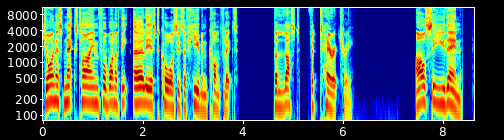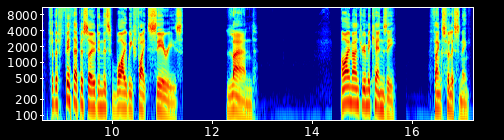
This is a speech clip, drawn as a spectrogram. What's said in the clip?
Join us next time for one of the earliest causes of human conflict the lust for territory. I'll see you then for the fifth episode in this Why We Fight series Land. I'm Andrew Mackenzie. Thanks for listening.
